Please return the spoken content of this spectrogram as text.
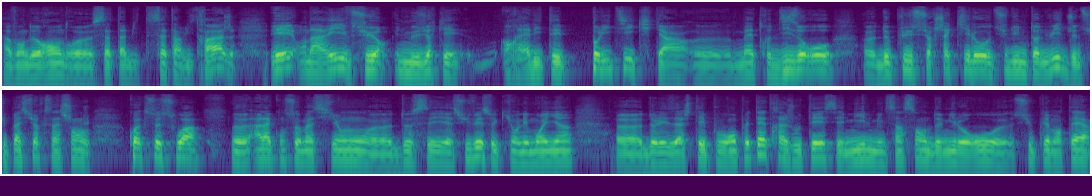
avant de rendre cet, arbitrage. Et on arrive sur une mesure qui est en réalité politique, car euh, mettre 10 euros euh, de plus sur chaque kilo au-dessus d'une tonne 8, je ne suis pas sûr que ça change quoi que ce soit euh, à la consommation de ces SUV. Ceux qui ont les moyens de les acheter pourront peut-être ajouter ces 1000, 1500, 2000 euros supplémentaires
